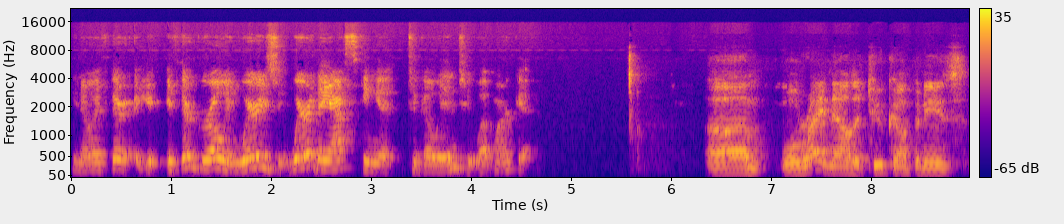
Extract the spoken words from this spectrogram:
You know, if they're if they're growing, where is where are they asking it to go into? What market? Um, well, right now the two companies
